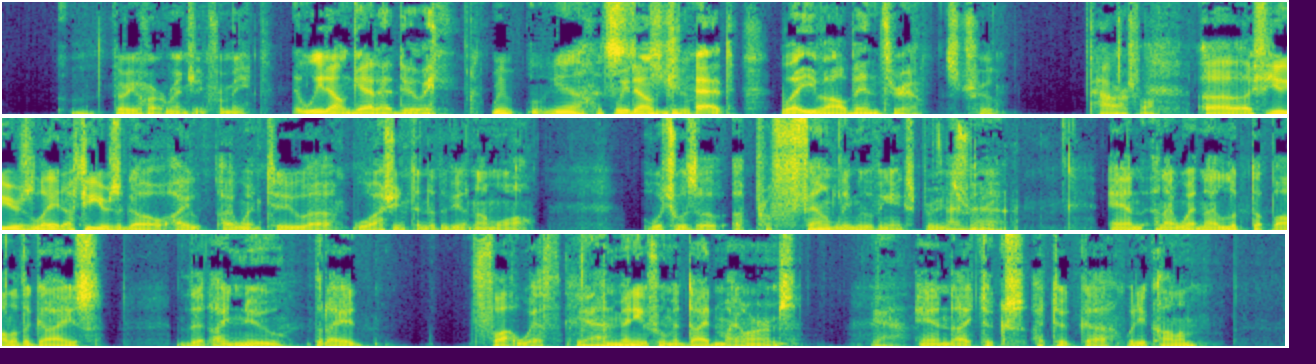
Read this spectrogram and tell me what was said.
very heart wrenching for me. We don't get it, do we? We yeah, it's, We don't get what you've all been through. It's true. Powerful. Uh, a few years later, a few years ago, I, I went to uh, Washington to the Vietnam Wall, which was a, a profoundly moving experience I for me. And and I went and I looked up all of the guys that I knew that I had fought with, Yeah. and many of whom had died in my arms. Yeah. And I took I took uh, what do you call them?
